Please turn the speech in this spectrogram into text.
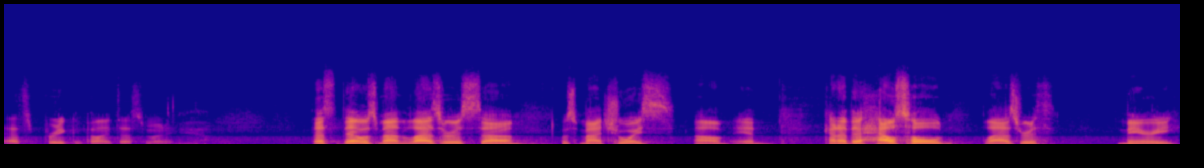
that's a pretty compelling testimony. That's that was mine. Lazarus um, was my choice, um, and kind of the household Lazarus, Mary,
